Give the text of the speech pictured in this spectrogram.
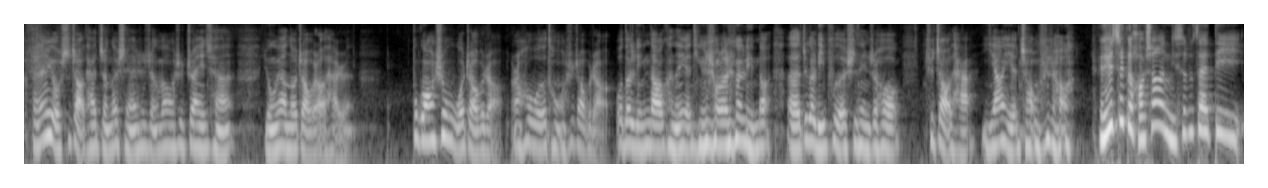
反正有事找他，整个实验室、整个办公室转一圈，永远都找不着他人。不光是我找不着，然后我的同事找不着，我的领导可能也听说了这个领导 呃这个离谱的事情之后去找他，一样也找不着。诶，这个好像你是不是在第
